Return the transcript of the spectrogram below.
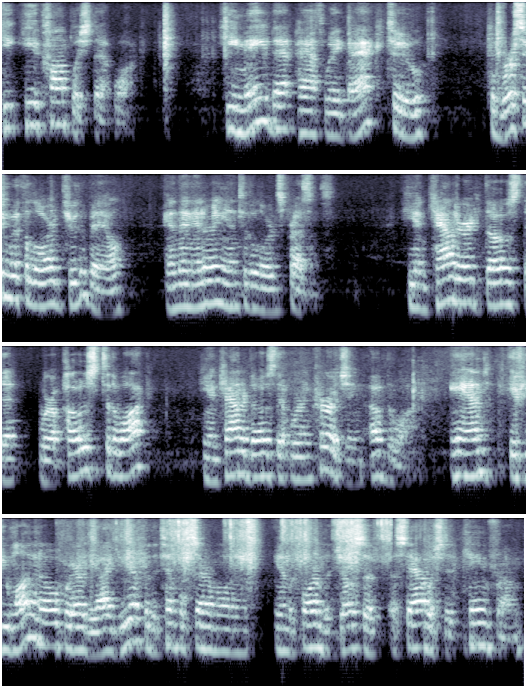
He, he accomplished that walk. He made that pathway back to conversing with the Lord through the veil and then entering into the Lord's presence. He encountered those that were opposed to the walk. He encountered those that were encouraging of the walk. And if you want to know where the idea for the temple ceremony in the form that Joseph established it came from,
